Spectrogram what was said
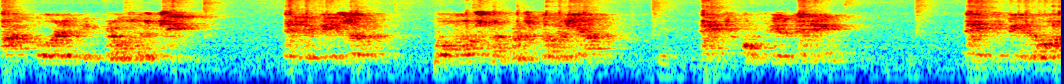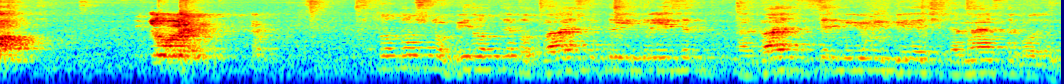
два големи прозорци, телевизор, помощна просторија, пет компјутери, пет бироа и доле. Што точно видовте во 23.30 на 27 јуни 2014 година?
